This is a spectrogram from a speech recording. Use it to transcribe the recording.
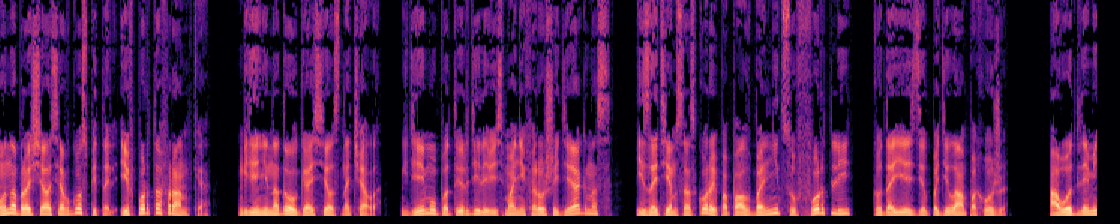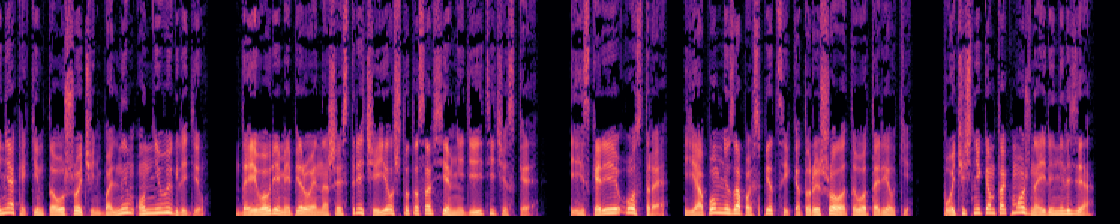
Он обращался в госпиталь и в Порто-Франко, где ненадолго осел сначала, где ему подтвердили весьма нехороший диагноз, и затем со скорой попал в больницу в Форт-Ли, куда ездил по делам, похоже. А вот для меня каким-то уж очень больным он не выглядел. Да и во время первой нашей встречи ел что-то совсем не диетическое. И скорее острое, я помню запах специй, который шел от его тарелки. Почечникам так можно или нельзя?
